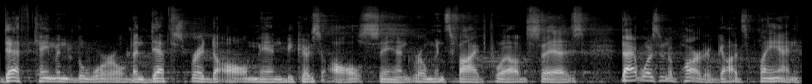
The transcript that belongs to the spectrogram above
death came into the world and death spread to all men because all sinned. Romans 5:12 says that wasn't a part of God's plan.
